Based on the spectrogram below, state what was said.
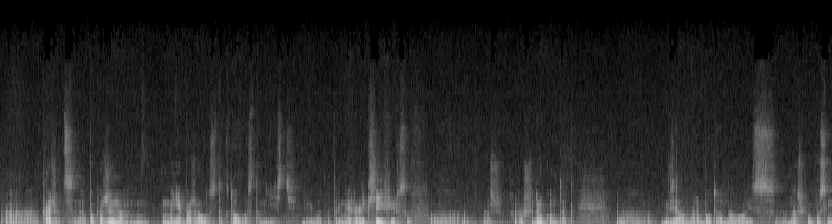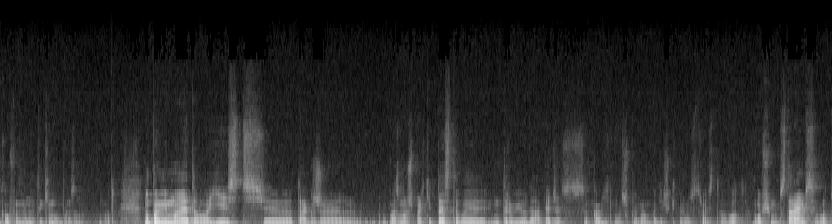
а, кажется, покажи нам, мне, пожалуйста, кто у вас там есть. И вот, например, Алексей Фирсов, э, наш хороший друг, он так э, взял на работу одного из наших выпускников именно таким образом. Вот. Ну, помимо этого, есть э, также возможность пройти тестовые интервью, да, опять же, с руководителем нашей программы поддержки трудоустройства. Вот. В общем, стараемся вот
